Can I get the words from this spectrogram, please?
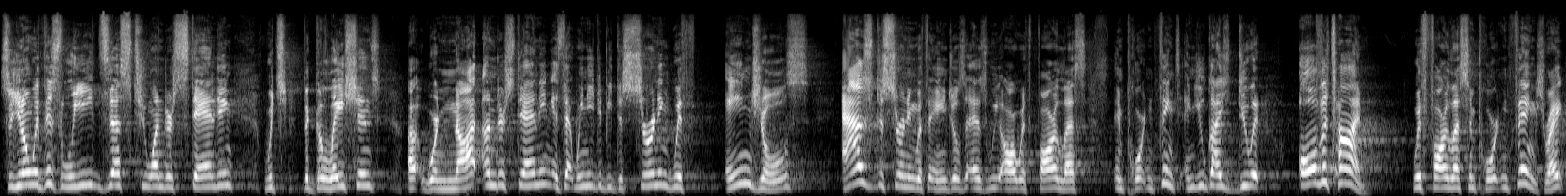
So, you know what this leads us to understanding, which the Galatians uh, were not understanding, is that we need to be discerning with angels, as discerning with angels as we are with far less important things. And you guys do it all the time with far less important things, right?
